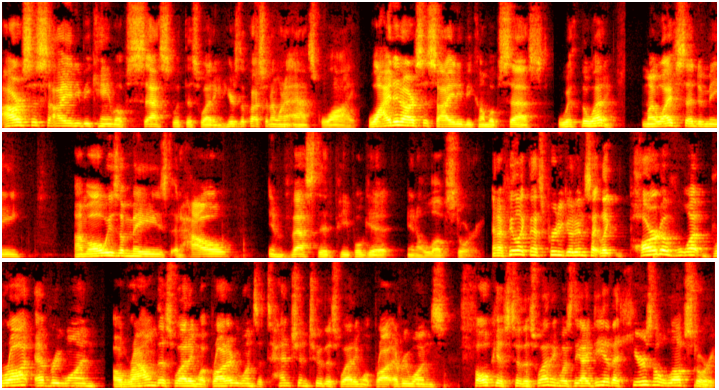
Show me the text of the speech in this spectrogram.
our society became obsessed with this wedding. And here's the question I want to ask why? Why did our society become obsessed with the wedding? My wife said to me, I'm always amazed at how invested people get in a love story. And I feel like that's pretty good insight. Like part of what brought everyone around this wedding, what brought everyone's attention to this wedding, what brought everyone's focus to this wedding was the idea that here's a love story.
